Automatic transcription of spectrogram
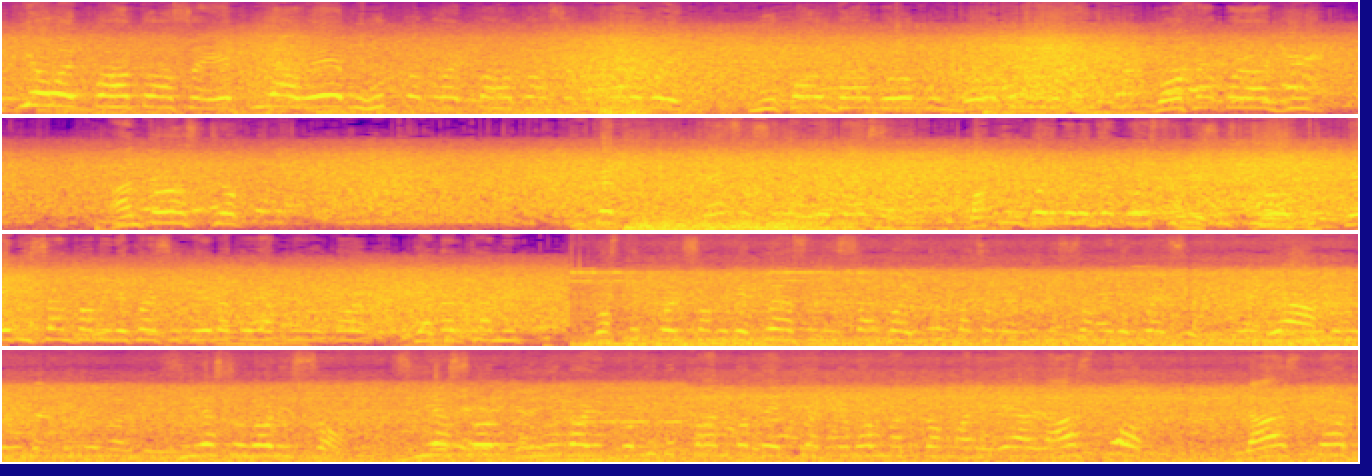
এতিয়াও অব্যাহত আছে এতিয়াও এই মুহূৰ্ততো অব্যাহত আছে মহানগৰীত মুখলধাৰ বৰষুণ বৰষুণ বৰ্ষা কৰাৰ যি আন্তঃৰাষ্ট্ৰীয় ক্ৰিকেট মেচ আছিলে সেই মেচ বাতিল কৰিবলগীয়া পৰিস্থিতিৰ সৃষ্টি হ'ল সেই দৃশ্যাংক আমি দেখুৱাইছোঁ সেই বাতৰি আপোনালোকৰ জ্ঞাতাৰ্থে আমি প্ৰস্তুত কৰিছোঁ আমি দেখুৱাইছোঁ জি এছ ৰোডৰ দৃশ্য জি এছ ৰোড উলুবাৰীৰ প্ৰতিটো প্ৰান্ততে এতিয়া কেৱল মাত্ৰ পানী ৰাজপথ ৰাজপথ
